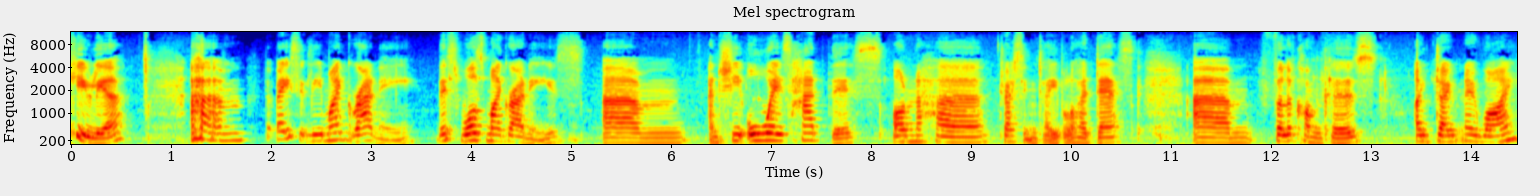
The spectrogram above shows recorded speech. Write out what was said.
Peculiar. Um, but basically my granny, this was my granny's, um, and she always had this on her dressing table, her desk, um, full of conkers. I don't know why,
